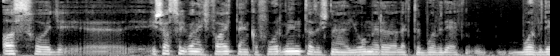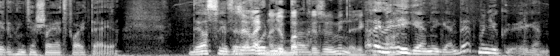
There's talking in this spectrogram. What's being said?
az, hogy, és az, hogy van egy fajtánk a formint, az is nagyon jó, mert a legtöbb borvidék, borvidéknek nincsen saját fajtája. De az, hogy hát ez, ez a legnagyobbak közül mindegyik. Leg, igen, igen, de mondjuk, igen.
